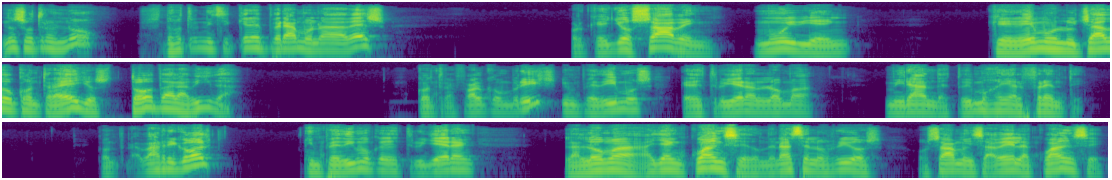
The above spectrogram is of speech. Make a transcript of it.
Nosotros no. Nosotros ni siquiera esperamos nada de eso. Porque ellos saben muy bien que hemos luchado contra ellos toda la vida. contra Falcon Bridge, impedimos que destruyeran Loma Miranda, estuvimos ahí al frente. Contra Barrigold, impedimos que destruyeran la loma allá en Cuance, donde nacen los ríos Osama, Isabela, Cuance.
